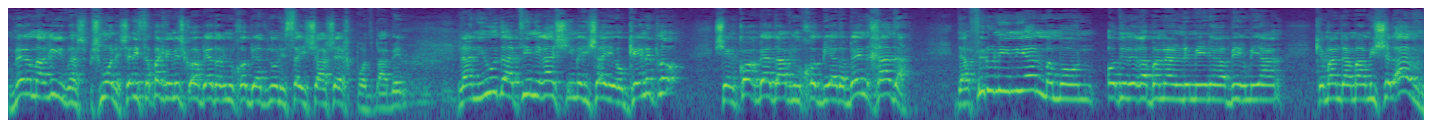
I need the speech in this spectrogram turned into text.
אומר המעריג בשמונה, שאני הסתפקתי אם יש כוח ביד הרבים למחות ביד בנו לישא אישה אשר יחפוץ בה הבן. לעניות דעתי נראה שאם האישה היא הוגנת לו, שאין כוח ביד האב למחות ביד הבן, חדה. ואפילו לעניין ממון, עוד אלה רבנן למי לרבי ירמיה, כמאן דאמר משל אב.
